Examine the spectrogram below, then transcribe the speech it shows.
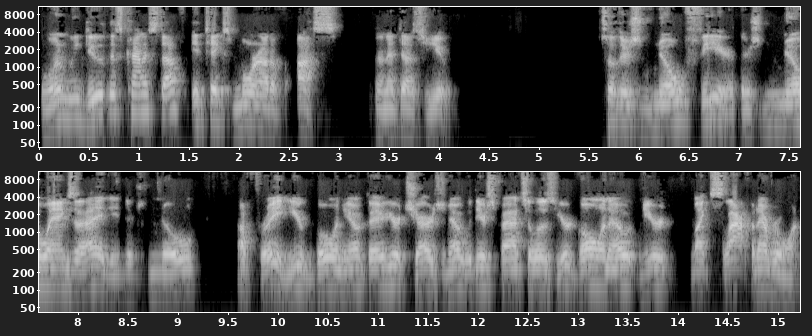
When we do this kind of stuff, it takes more out of us than it does you. So there's no fear, there's no anxiety, there's no afraid. You're going out there, you're charging out with your spatulas, you're going out and you're like slapping everyone.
